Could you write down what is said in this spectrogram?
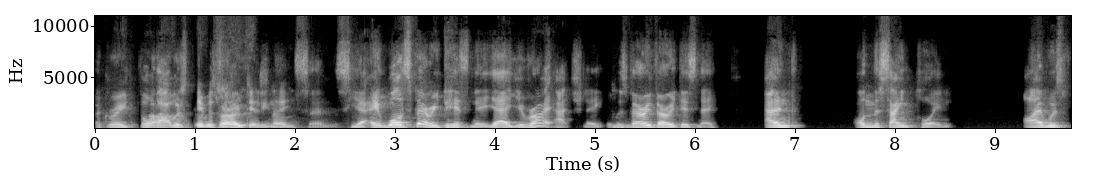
Agreed. Thought Oh, that was it was very totally Disney. nonsense. Yeah, it was very Disney. Yeah, you're right. Actually, it was Mm. very, very Disney. And on the same point, I was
